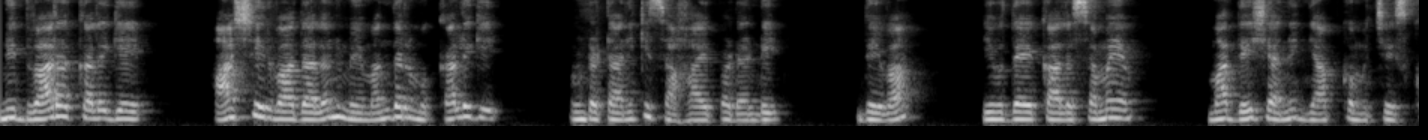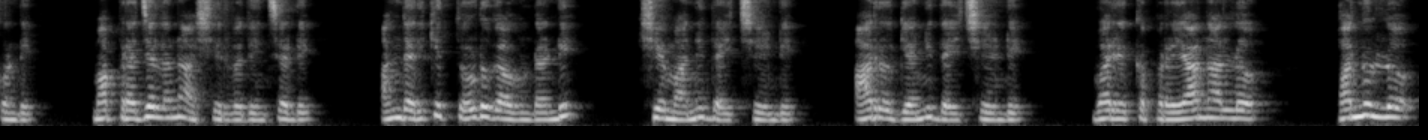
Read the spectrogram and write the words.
నీ ద్వారా కలిగే ఆశీర్వాదాలను మేమందరము కలిగి ఉండటానికి సహాయపడండి. దేవా ఈ ఉదయకాల సమయం మా దేశాన్ని జ్ఞాపకము చేసుకోండి. మా ప్రజలను ఆశీర్వదించండి. అందరికీ తోడుగా ఉండండి. క్షేమాన్ని దయచేయండి. ఆరోగ్యాన్ని దయచేయండి. వారి యొక్క ప్రయాణాల్లో పనుల్లో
